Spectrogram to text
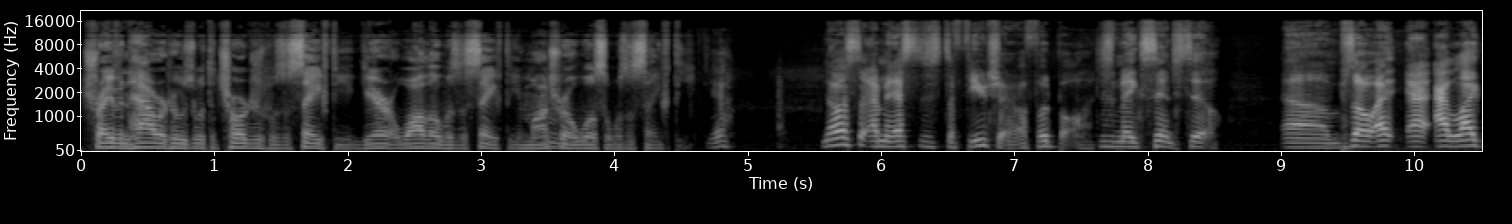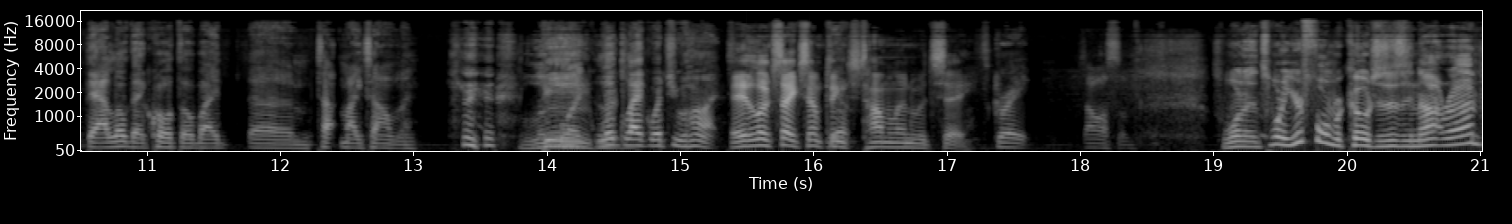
Travin Howard, who was with the Chargers, was a safety. Garrett Wallow was a safety. And Montrell hmm. Wilson was a safety. Yeah. No, it's, I mean that's just the future of football. It just makes sense too. Um, so I, I I like that. I love that quote though by um, To- Mike Tomlin. Look Be- like look like what you hunt. It looks like something Yep. Tomlin would say. It's great. It's awesome. It's one, it's one of your former coaches, is he not, Rod?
